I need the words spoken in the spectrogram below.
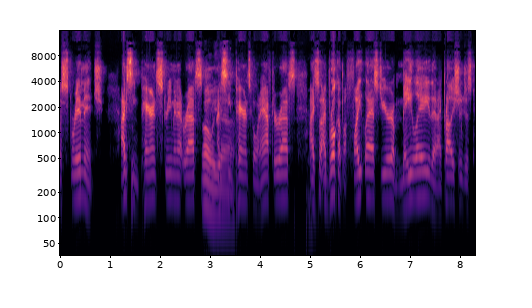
A scrimmage. I've seen parents screaming at refs. Oh yeah. I've seen parents going after refs. I saw I broke up a fight last year, a melee that I probably should have just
